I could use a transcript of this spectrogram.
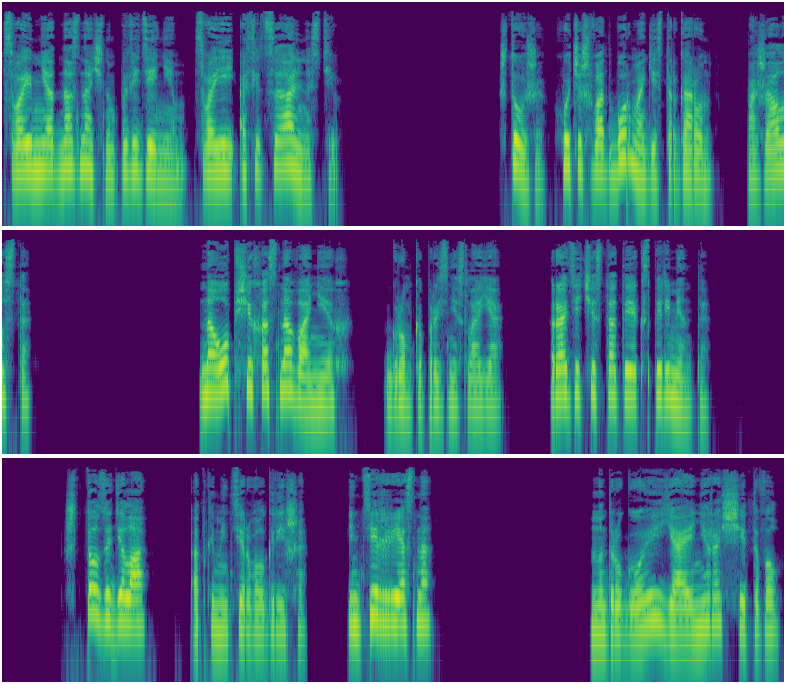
своим неоднозначным поведением, своей официальностью. Что же, хочешь в отбор, магистр Гарон? Пожалуйста. На общих основаниях, громко произнесла я, ради чистоты эксперимента. Что за дела? откомментировал Гриша. Интересно. На другое я и не рассчитывал,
